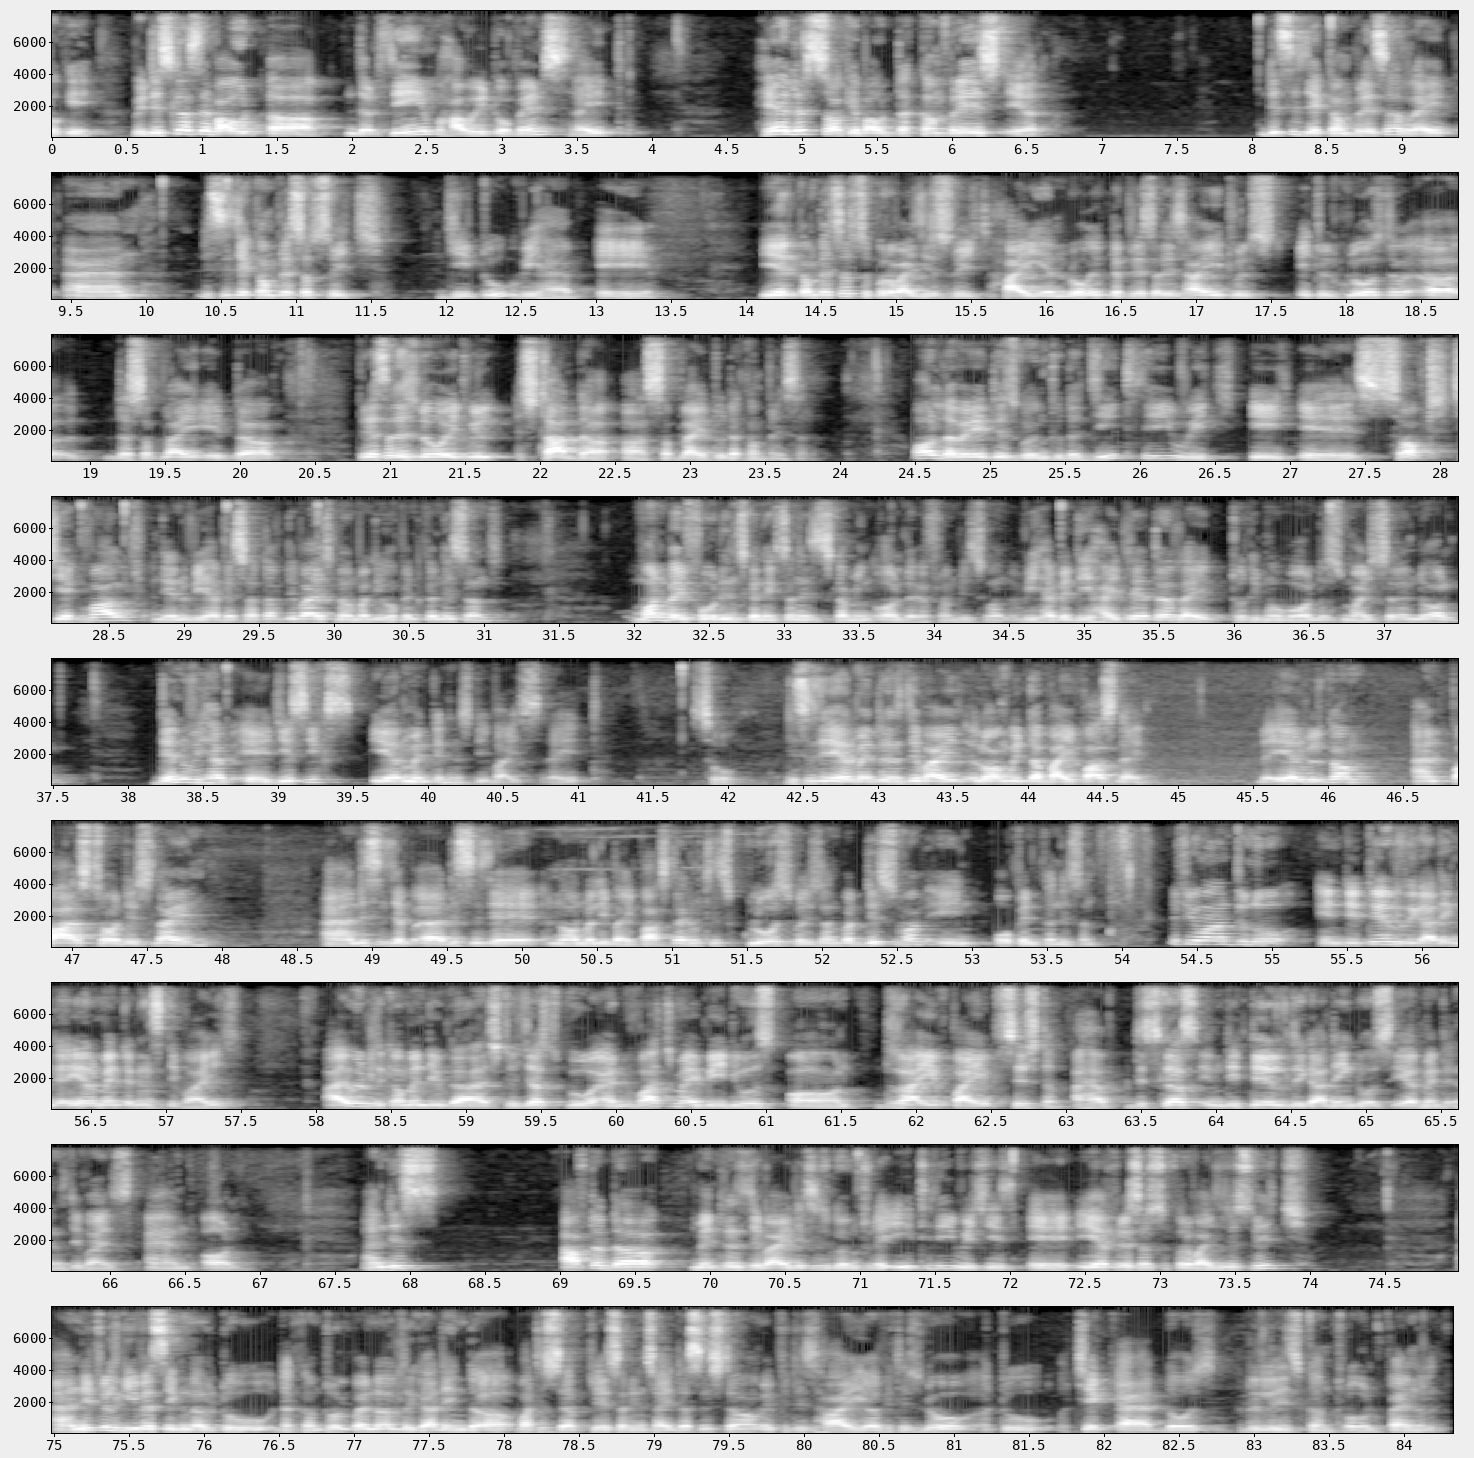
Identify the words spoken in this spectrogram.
Okay, we discussed about uh, the theme, how it opens, right? Here, let's talk about the compressed air. This is a compressor, right? And this is a compressor switch. G2, we have a air compressor supervisory switch, high and low. If the pressure is high, it will it will close the uh, the supply. If the pressure is low, it will start the uh, supply to the compressor. All the way it is going to the G3 which is a soft check valve. Then we have a setup device normally open conditions. 1 by 4 inch connection is coming all the way from this one. We have a dehydrator right to remove all this moisture and all. Then we have a G6 air maintenance device right? So this is air maintenance device along with the bypass line the air will come and pass through this line and this is a uh, this is a normally bypass line which is closed position but this one in open condition if you want to know in detail regarding the air maintenance device, I will recommend you guys to just go and watch my videos on dry pipe system. I have discussed in detail regarding those air maintenance device and all. And this after the maintenance device, this is going to the E3, which is a air pressure supervisory switch. And it will give a signal to the control panel regarding the what is the pressure inside the system if it is high or if it is low to check at those release control panel.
